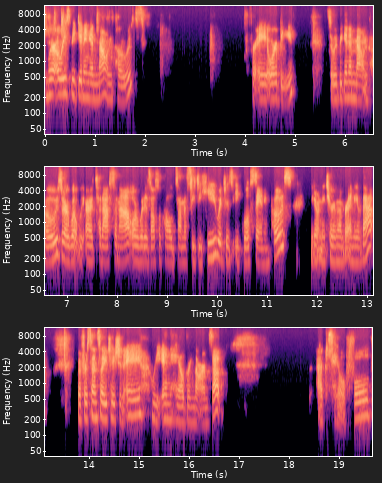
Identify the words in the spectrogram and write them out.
We're always beginning in mountain pose for A or B. So we begin in mountain pose or what we are uh, Tadasana or what is also called Samasthiti, which is equal standing pose. You don't need to remember any of that. But for sun salutation A, we inhale, bring the arms up. Exhale, fold.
